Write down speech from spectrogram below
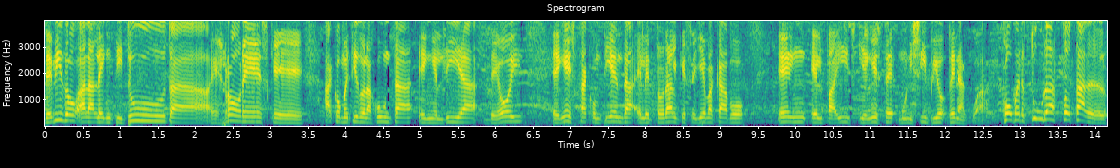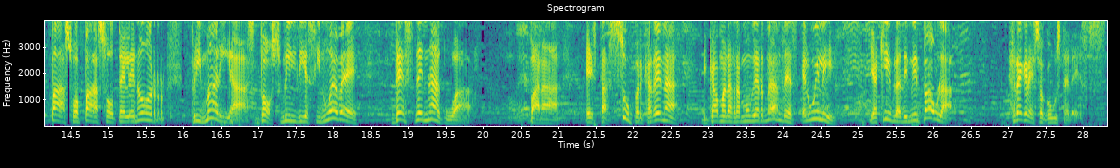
debido a la lentitud, a errores que ha cometido la Junta en el día de hoy, en esta contienda electoral que se lleva a cabo en el país y en este municipio de Nagua. Cobertura total, paso a paso, Telenor Primarias 2019 desde Nagua. Para esta super cadena, en cámara Ramón Hernández, el Willy y aquí Vladimir Paula. Regreso con ustedes.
